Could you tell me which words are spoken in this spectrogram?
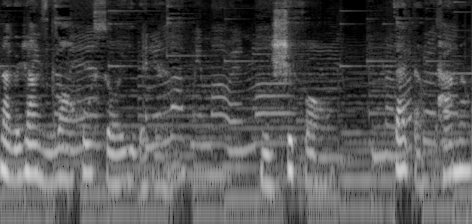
那个让你忘乎所以的人，你是否在等他呢？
